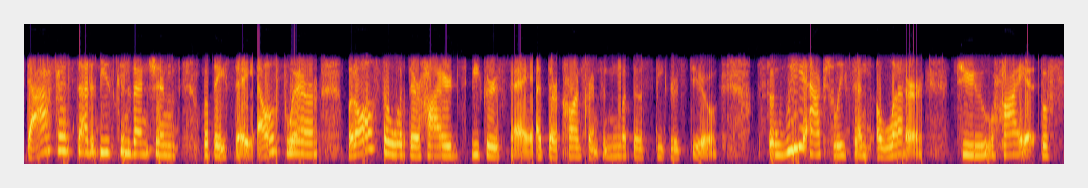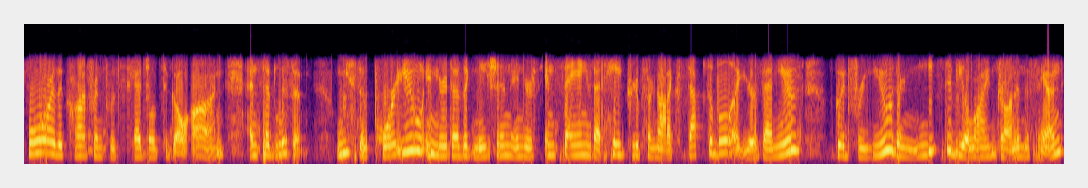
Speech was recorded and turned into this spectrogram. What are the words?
staff has said at these conventions, what they say elsewhere, but also what their hired speakers say at their conference and what those speakers do. So we actually sent a letter to Hyatt before the conference was scheduled to go on and said, listen, we support you in your designation and your in saying that hate groups are not acceptable at your venues. Good for you. There needs to be a line drawn in the sand.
